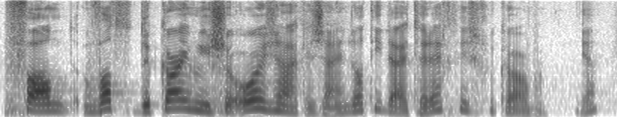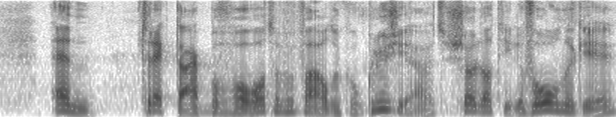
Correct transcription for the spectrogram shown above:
van wat de karmische oorzaken zijn dat hij daar terecht is gekomen. Ja? En trekt daar bijvoorbeeld een bepaalde conclusie uit, zodat hij de volgende keer,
